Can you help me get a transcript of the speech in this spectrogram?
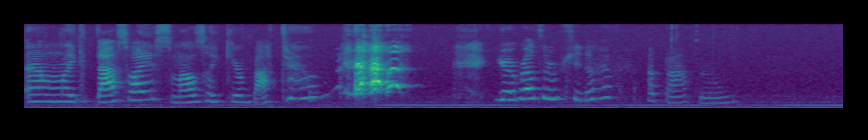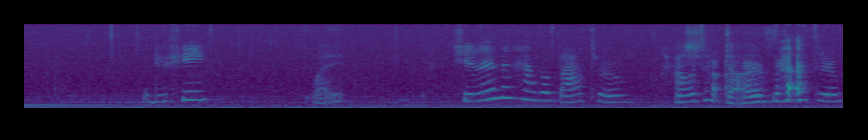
and I'm like, that's why it smells like your bathroom. Your bathroom, she don't have a bathroom. Do she? What? She doesn't even have a bathroom. How Yes, is her bathroom?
